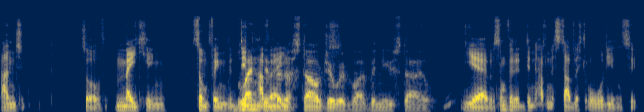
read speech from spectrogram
and sort of making something that didn't Blending have the a nostalgia with like the new style. yeah, but something that didn't have an established audience. It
